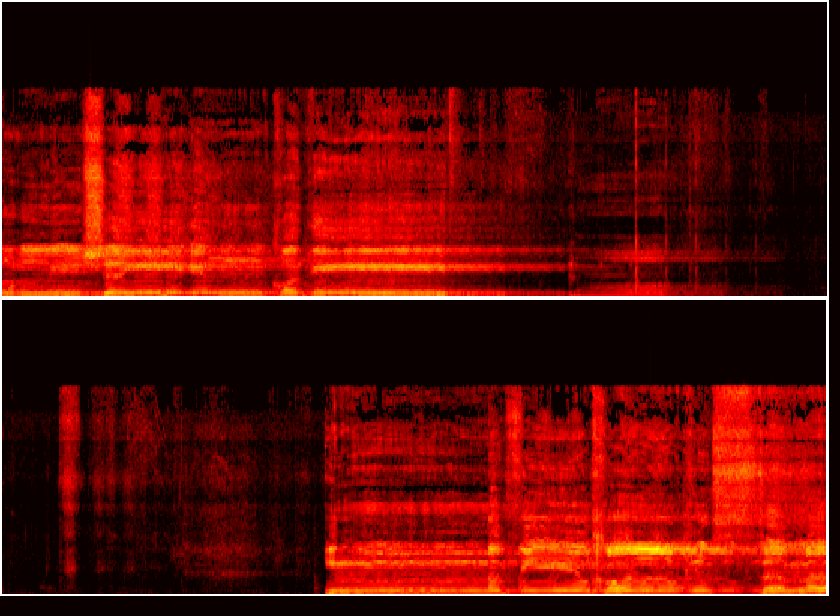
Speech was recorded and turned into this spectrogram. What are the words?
كل شيء قدير. إن في خلق السماوات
